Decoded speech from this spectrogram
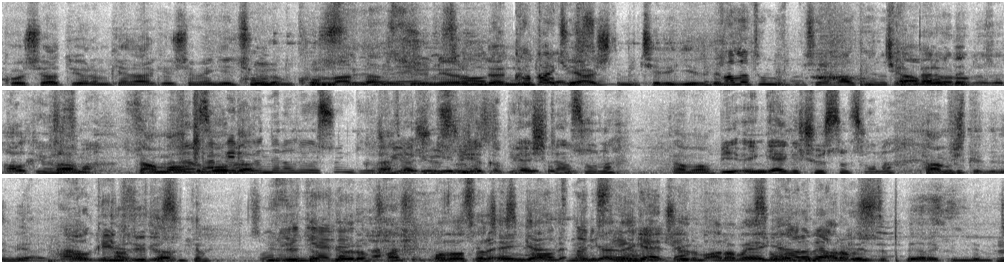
koşu atıyorum kenar köşeme geçiyorum kumlardan sürünüyorum döndüm kapı kapıyı açıyorsun. açtım içeri girdim. Halat unut bir şey halkayı unut. Çember Tam var orada- orada zaten. Halkayı Tamam tam aldım Çemberi oradan önden alıyorsun. Kapıyı açıyorsun ya kapıyı açtıktan sonra tamam bir engel geçiyorsun sonra. tam işte dedim ya halkayı yüzüğü takıyorsun. taktım yüzüğü takıyorum ondan sonra engel, Altından engelden engelden. geçiyorum arabaya Sonra geldim araba arabayı yapıyorsun. zıplayarak indim tık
